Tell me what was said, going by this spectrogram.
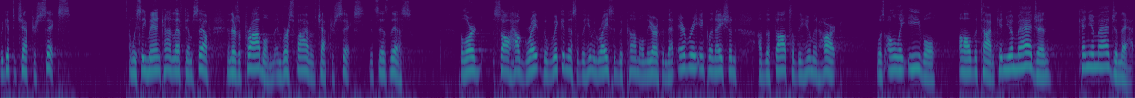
We get to chapter 6, and we see mankind left himself, and there's a problem in verse 5 of chapter 6. It says this The Lord saw how great the wickedness of the human race had become on the earth, and that every inclination of the thoughts of the human heart was only evil all the time. Can you imagine? Can you imagine that?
